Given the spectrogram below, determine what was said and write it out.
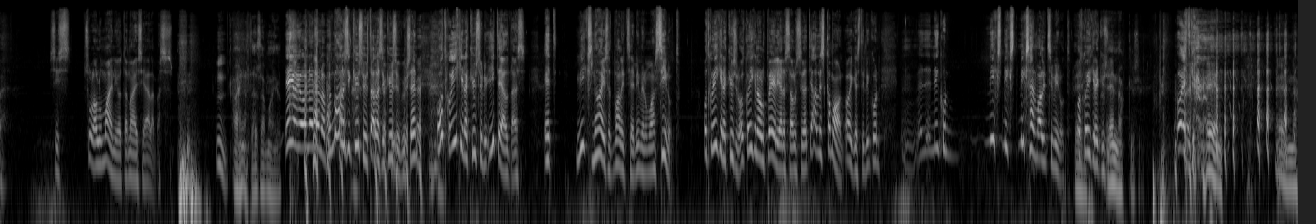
uh, siis sulla on ollut mainioita naisia elämässä. Mm. Aina tämä sama juttu. Ei, joo, joo, no, no, no, mutta mä haluaisin kysyä tällaisen kysymyksen. Ootko ikinä kysynyt iteltäs, että miksi naiset valitsee nimenomaan sinut? Ootko ikinä kysynyt, ootko ikinä ollut peili edessä ollut sillä, että Jallis, come on, oikeasti, niin kun, niin kun, miksi, miksi, miksi hän valitsi minut? En- Ootko ikinä kysynyt? En ole kysynyt. Etkö? En. En ole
